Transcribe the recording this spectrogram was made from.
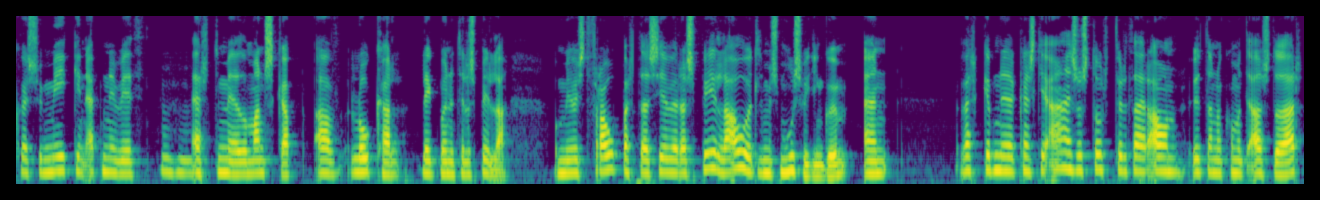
hversu mikinn efni við ertu með og mannskap af lokal leikmennu til að spila. Og mér veist frábært að sé verið að spila á öllum þessum húsvíkingum en verkefnið er kannski aðeins og stórt fyrir það er án utan að koma til aðstóðar.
